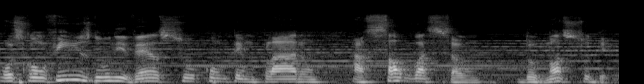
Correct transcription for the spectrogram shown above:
Os confins do universo contemplaram a salvação do nosso Deus.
